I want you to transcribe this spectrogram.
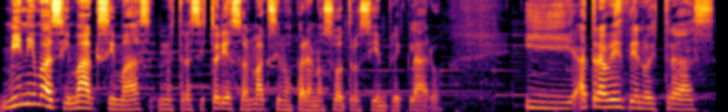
mínimas y máximas, nuestras historias son máximas para nosotros siempre, claro. Y a través de nuestras,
